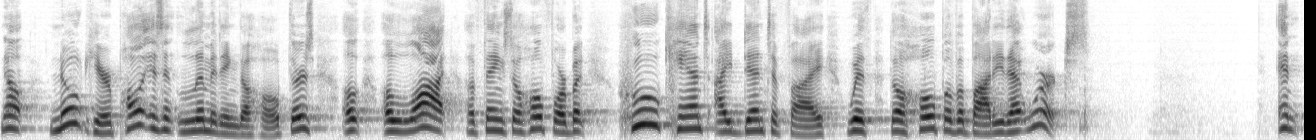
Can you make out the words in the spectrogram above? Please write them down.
Now, note here, Paul isn't limiting the hope. There's a, a lot of things to hope for, but who can't identify with the hope of a body that works? And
